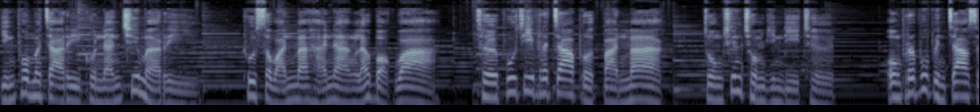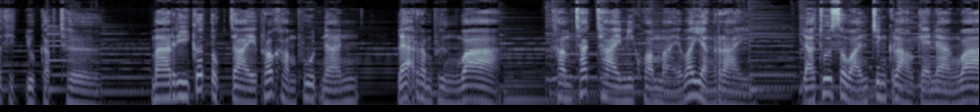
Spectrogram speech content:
หญิงพรมจารีคนนั้นชื่อมารี ทูตสวรรค์มาหานางแล้วบอกว่า เธอผู้ที่พระเจ้าโปรดปรานมาก จงชื่นชมยินดีเถิด องค์พระผู้เป็นเจ้าสถิตอยู่กับเธอ มารีก็ตกใจเพราะคำพูดนั้น และรำพึงว่าคำชักทายมีความหมายว่าอย่างไร แล้วทูตสวรรค์จึงกล่าวแก่นางว่า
